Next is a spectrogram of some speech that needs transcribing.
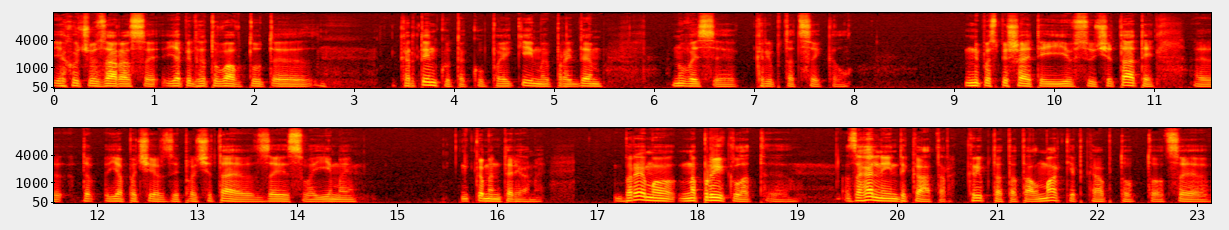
Я хочу зараз, е, я підготував тут е, картинку таку, по якій ми пройдемо ну, весь е, криптоцикл. Не поспішайте її всю читати. Я по черзі прочитаю зі своїми коментарями. Беремо, наприклад, загальний індикатор Crypto Total Market Cap, тобто це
